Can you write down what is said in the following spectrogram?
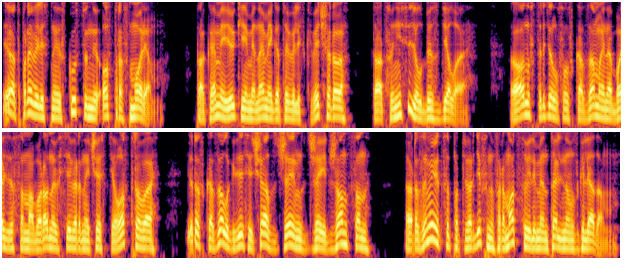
и отправились на искусственный остров морем. Пока Миюки и Минами готовились к вечеру, Тацу не сидел без дела. Он встретился с Казамой на базе самообороны в северной части острова и рассказал, где сейчас Джеймс Джей Джонсон, разумеется, подтвердив информацию элементальным взглядом.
